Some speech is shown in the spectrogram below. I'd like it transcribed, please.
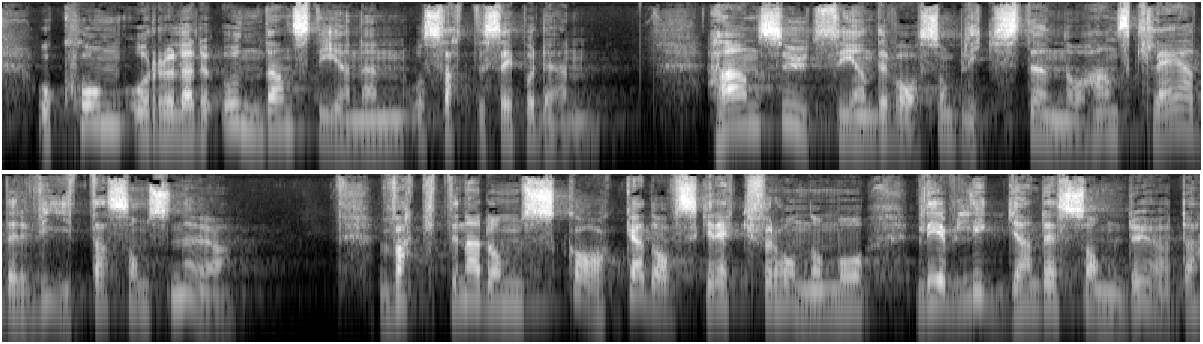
och kom och rullade undan stenen och satte sig på den. Hans utseende var som blixten och hans kläder vita som snö. Vakterna de skakade av skräck för honom och blev liggande som döda.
